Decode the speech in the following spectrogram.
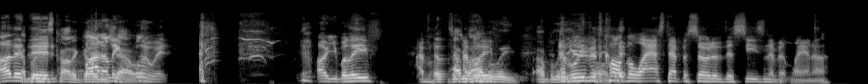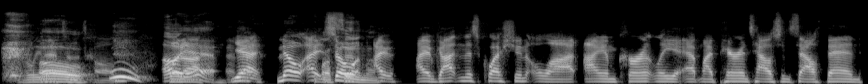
other than it's called a bodily shower. fluid. oh, you believe? I, I, believe, I, believe, I believe. I believe. it's called the last episode of this season of Atlanta. I believe oh. that's what it's oh. called. oh but, uh, yeah, yeah. No, I so cinema. I I have gotten this question a lot. I am currently at my parents' house in South Bend,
